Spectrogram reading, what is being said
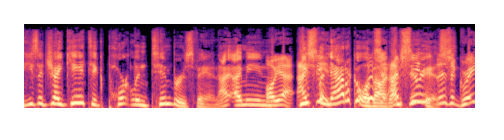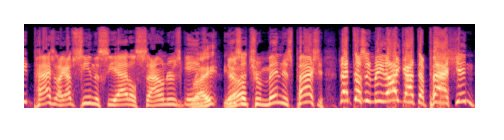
he's a gigantic Portland Timbers fan. I, I mean, Oh yeah, I've he's seen- fanatical Listen, about it. I'm I've seen- serious. there's a great passion. Like I've seen the Seattle Sounders game. Right, There's yeah. a tremendous passion. That doesn't mean I got the passion.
